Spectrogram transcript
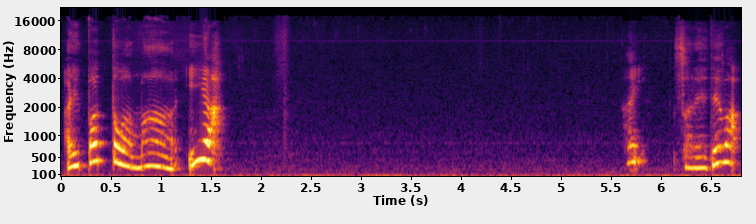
iPad はまあいいや。はい、それでは。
